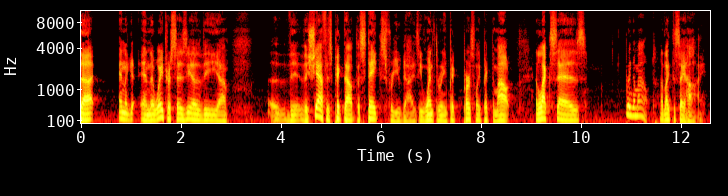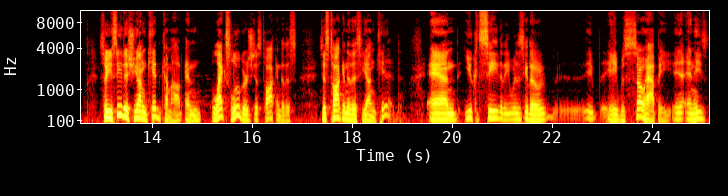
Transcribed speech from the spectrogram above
uh, and the and the waitress says, "Yeah, the." Uh, the the chef has picked out the steaks for you guys. He went through and he picked, personally picked them out. And Lex says, "Bring them out. I'd like to say hi." So you see this young kid come out, and Lex Luger's just talking to this, just talking to this young kid, and you could see that he was, you know, he he was so happy, and he's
